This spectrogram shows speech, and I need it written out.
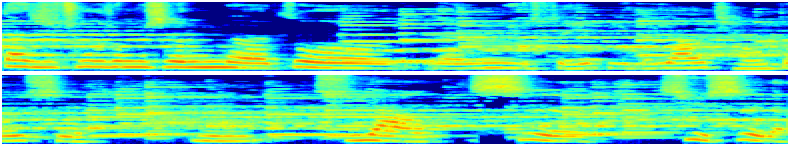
但是初中生的作文与随笔的要求都是，嗯。需要是叙事的，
